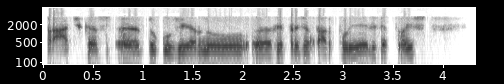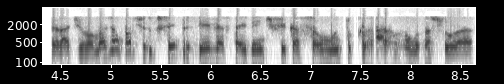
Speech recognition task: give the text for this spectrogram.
práticas uh, do governo uh, representado por ele, depois pela Dilma. Mas é um partido que sempre teve essa identificação muito clara ao longo da sua,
